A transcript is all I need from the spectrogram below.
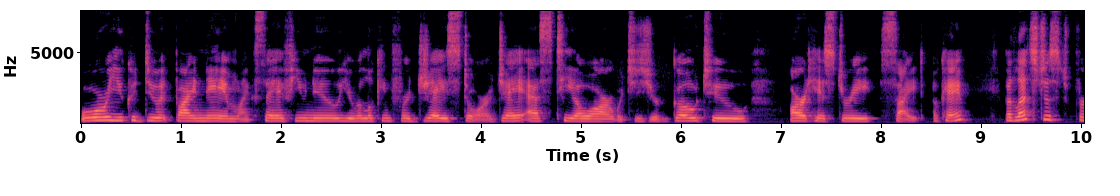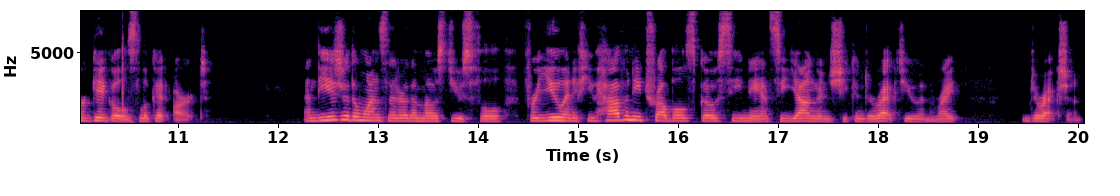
or you could do it by name, like say if you knew you were looking for JSTOR, J S T O R, which is your go to art history site, okay? But let's just for giggles look at art. And these are the ones that are the most useful for you. And if you have any troubles, go see Nancy Young and she can direct you in the right direction.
